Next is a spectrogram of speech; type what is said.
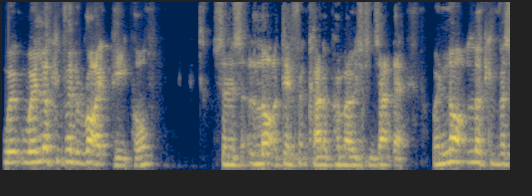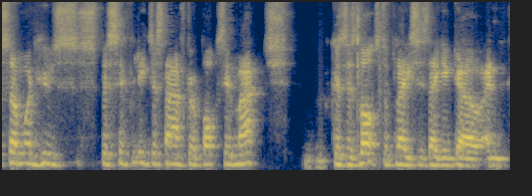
we're looking for the right people. So there's a lot of different kind of promotions out there. We're not looking for someone who's specifically just after a boxing match mm-hmm. because there's lots of places they could go. And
